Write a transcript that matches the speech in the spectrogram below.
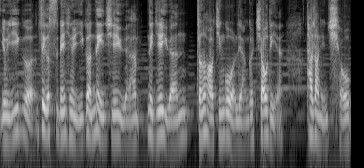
有一个这个四边形有一个内接圆，内接圆正好经过两个交点，他让你求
